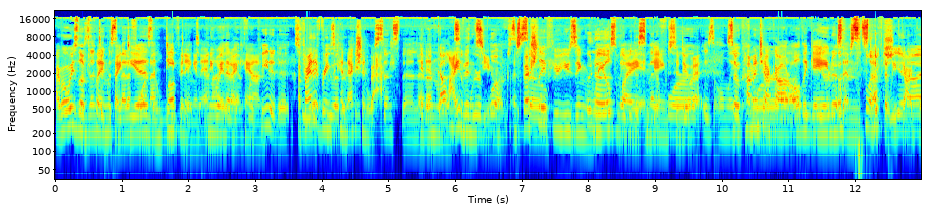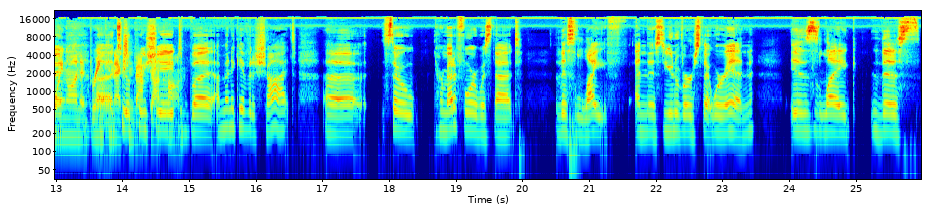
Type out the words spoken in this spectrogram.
I've always loved playing with ideas I and deepening it, in any way I that I have can. repeated it I find it brings connection back. since then, it and I've some enlivens weird you, looks. especially So if you're using who real knows, play this and games to do metaphor it. is only So come and check out all uh, the games and stuff like that we've got I, going on at uh, to appreciate, bringconnectionback.com. but I'm going to give it a shot. Uh, so her metaphor was that this life and this universe that we're in is like this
